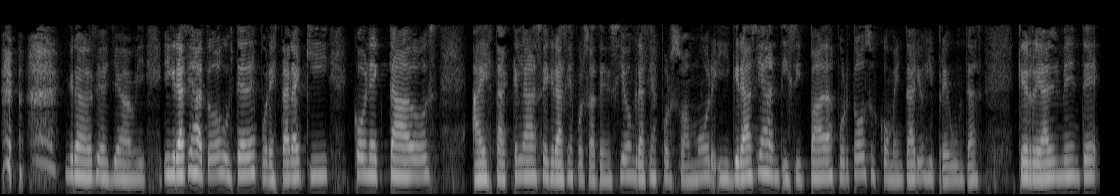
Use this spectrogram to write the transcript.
gracias, Yami. Y gracias a todos ustedes por estar aquí conectados a esta clase. Gracias por su atención, gracias por su amor y gracias anticipadas por todos sus comentarios y preguntas que realmente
